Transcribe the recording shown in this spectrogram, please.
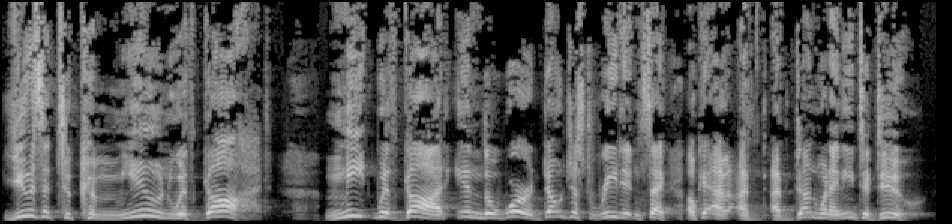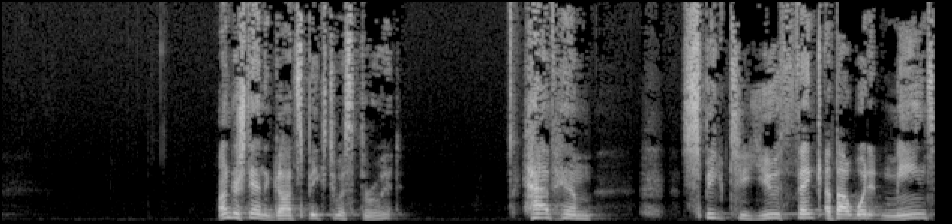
Use it to commune with God. meet with God in the Word. Don't just read it and say, okay, I, have I've done what I need to do. Understand that God speaks to us through it. Have Him speak to you. Think about what it means,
